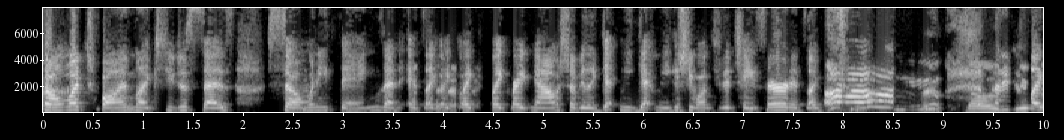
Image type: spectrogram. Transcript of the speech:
So much fun. Like she just says so many things, and it's like like like like right now she'll be like, "Get me, get me," because she wants you to chase her, and it's like so Ah, cute. so And it's like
